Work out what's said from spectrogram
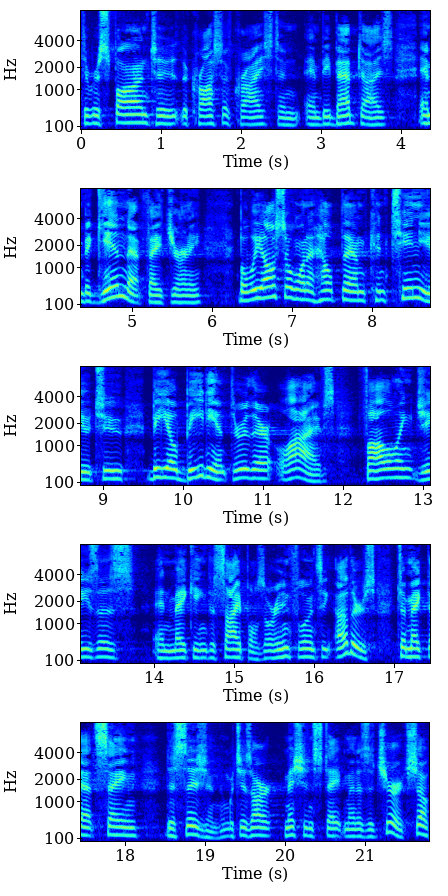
to respond to the cross of Christ and, and be baptized and begin that faith journey, but we also want to help them continue to be obedient through their lives, following Jesus and making disciples or influencing others to make that same decision, which is our mission statement as a church. So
